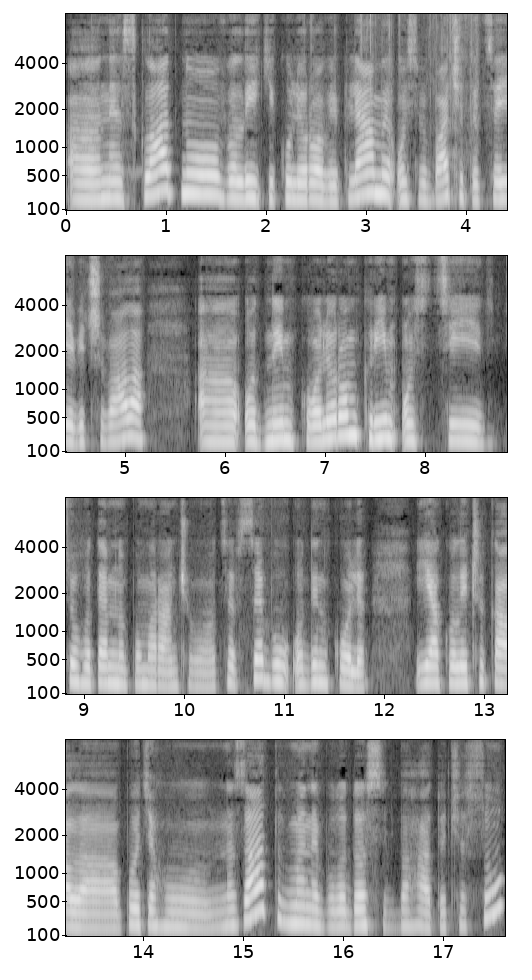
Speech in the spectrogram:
е, не складно, великі кольорові плями. Ось ви бачите, це я відшивала е, одним кольором, крім ось ці, цього темно-помаранчевого. Це все був один колір. Я коли чекала потягу назад, в мене було досить багато часу.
